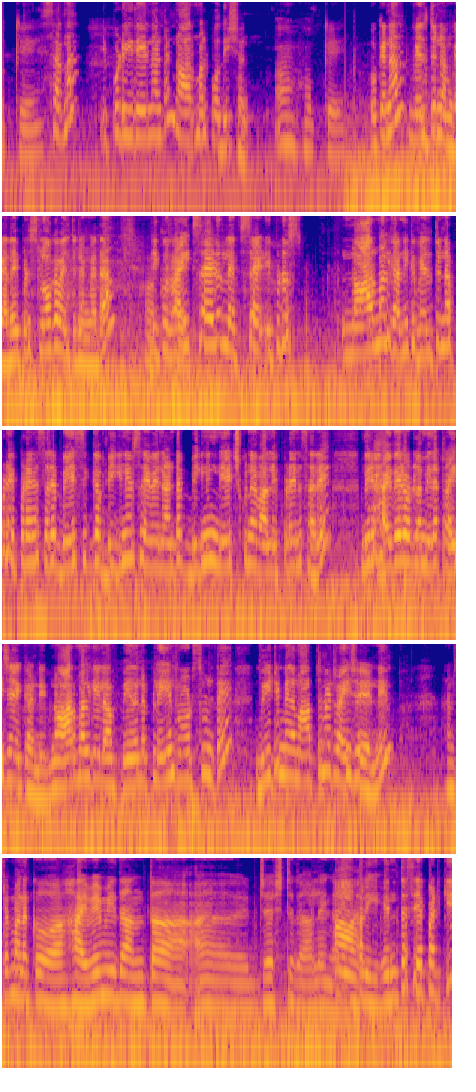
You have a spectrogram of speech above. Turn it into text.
ఓకే సరేనా? ఇప్పుడు ఇది ఏంటంటే నార్మల్ పొజిషన్ ఓకే ఓకేనా వెళ్తున్నాం కదా ఇప్పుడు స్లోగా వెళ్తున్నాం కదా? నీకు రైట్ సైడ్ లెఫ్ట్ సైడ్ ఇప్పుడు నార్మల్గా నీకు వెళ్తున్నప్పుడు ఎప్పుడైనా సరే బేసిక్గా బిగినర్స్ ఏవైనా అంటే బిగినింగ్ నేర్చుకునే వాళ్ళు ఎప్పుడైనా సరే మీరు హైవే రోడ్ల మీద ట్రై చేయకండి. నార్మల్గా ఇలా ఏదైనా ప్లేన్ రోడ్స్ ఉంటే వీటి మీద మాత్రమే ట్రై చేయండి. అంటే మనకు హైవే మీద అంత జస్ట్ కాలేం ఆ, మరి ఎంతసేపటికి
